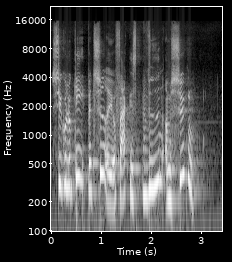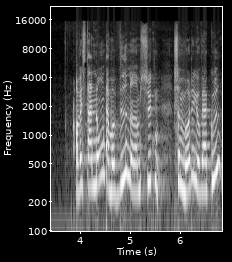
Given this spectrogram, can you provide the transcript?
Psykologi betyder jo faktisk viden om psyken. Og hvis der er nogen, der må vide noget om psyken, så må det jo være Gud.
